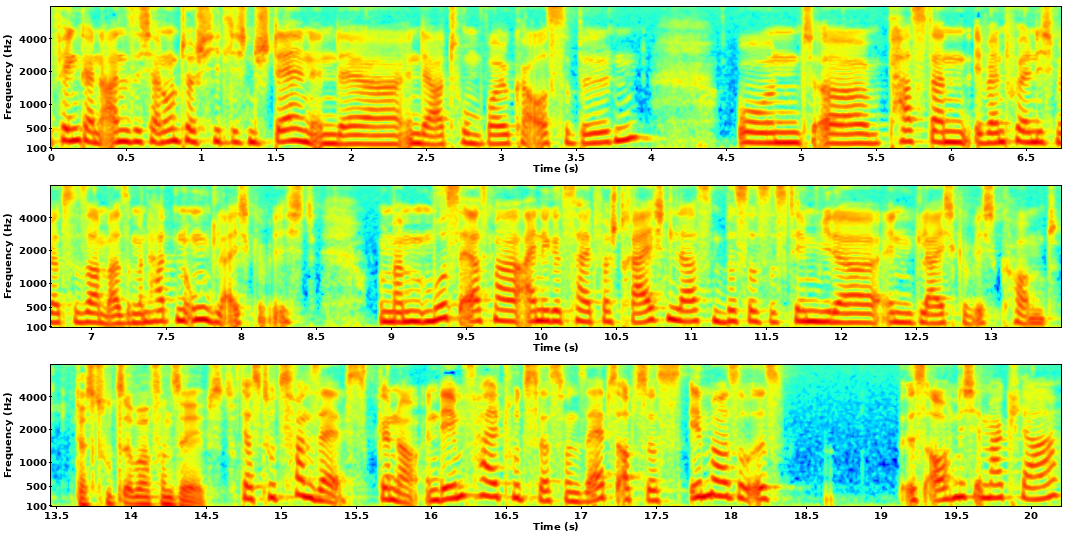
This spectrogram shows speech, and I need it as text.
fängt dann an, sich an unterschiedlichen Stellen in der, in der Atomwolke auszubilden und äh, passt dann eventuell nicht mehr zusammen. Also man hat ein Ungleichgewicht. Und man muss erstmal einige Zeit verstreichen lassen, bis das System wieder in Gleichgewicht kommt. Das tut es aber von selbst. Das tut es von selbst, genau. In dem Fall tut es das von selbst. Ob es das immer so ist, ist auch nicht immer klar.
